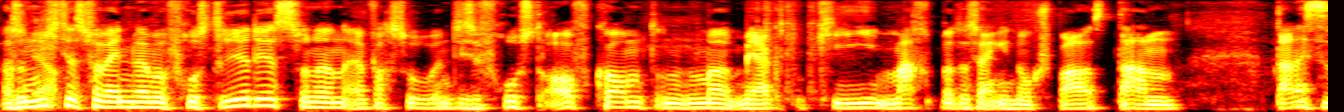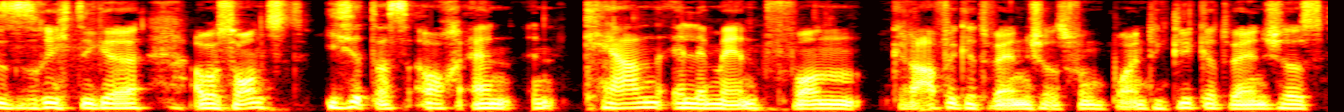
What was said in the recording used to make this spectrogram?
Also nicht ja. das verwenden, wenn man frustriert ist, sondern einfach so, wenn diese Frust aufkommt und man merkt, okay, macht mir das eigentlich noch Spaß, dann, dann ist das das Richtige. Aber sonst ist ja das auch ein, ein Kernelement von Grafik-Adventures, von Point-and-Click-Adventures,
